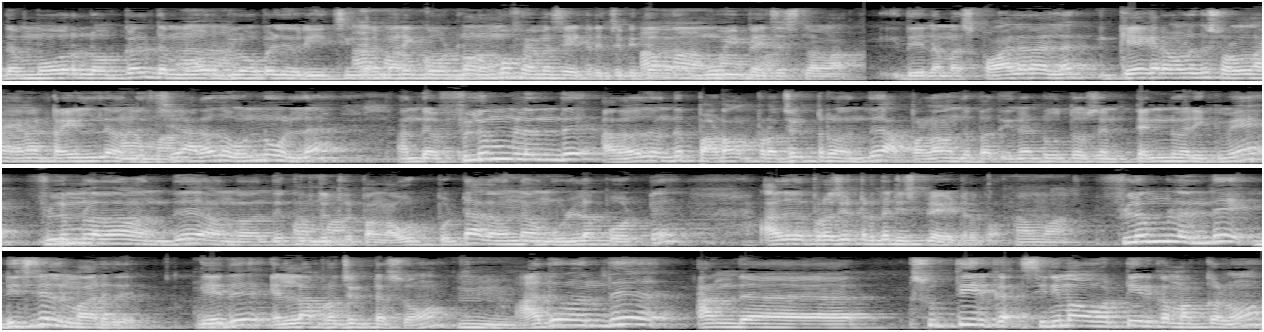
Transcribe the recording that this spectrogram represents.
the more local the more global you ரீச்ங்கிற மாதிரி கோட்லாம் ரொம்ப ஃபேமஸ் ஆயிட்டு இருந்துச்சு மூவி பேஜஸ்லாம் இது நம்ம ஸ்பாய்லரா இல்ல கேக்குறவங்களுக்கு சொல்லலாம். ஏன்னா ட்ரெயிலில் வந்துச்சு. அதாவது ஒண்ணும் இல்ல. அந்த ஃபிலிம்ல இருந்து அதாவது வந்து படம் ப்ரொஜெக்டர் வந்து அப்பெல்லாம் வந்து பாத்தீங்கன்னா டூ தௌசண்ட் டென் வரைக்குமே ஃபிலிம்ல தான் வந்து அவங்க வந்து கொடுத்துட்டு இருப்பாங்க அவுட் புட் அதை வந்து அவங்க உள்ள போட்டு அது ப்ரொஜெக்டர் வந்து டிஸ்ப்ளே ஆயிட்டு இருக்கும் ஃபிலிம்ல இருந்து டிஜிட்டல் மாறுது. எது? எல்லா ப்ரொஜெக்டர்ஸும் அது வந்து அந்த சுத்தி இருக்க சினிமா ஒட்டி இருக்க மக்களும்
